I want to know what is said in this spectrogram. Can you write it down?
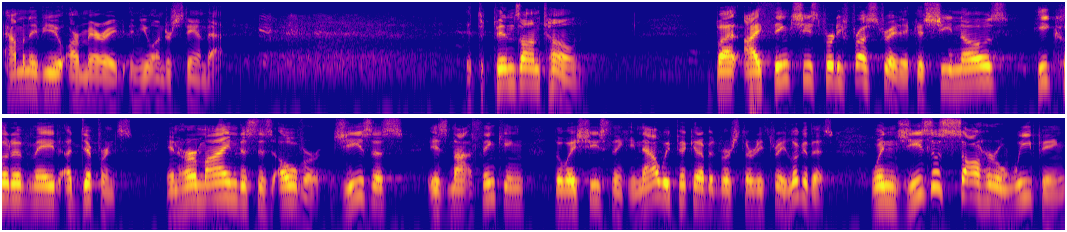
How many of you are married and you understand that? it depends on tone. But I think she's pretty frustrated because she knows he could have made a difference. In her mind, this is over. Jesus is not thinking the way she's thinking. Now we pick it up at verse 33. Look at this. When Jesus saw her weeping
